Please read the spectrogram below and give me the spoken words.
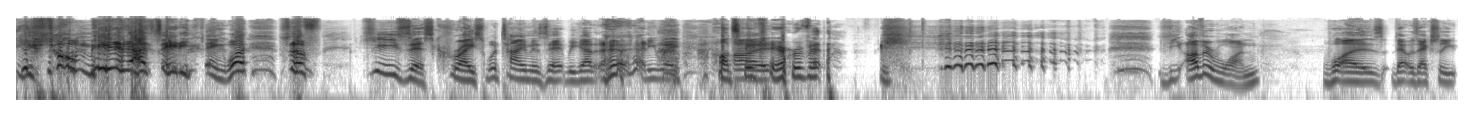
you told me to not say anything. What the? F- Jesus Christ! What time is it? We got anyway. I'll take uh, care of it. The other one was that was actually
